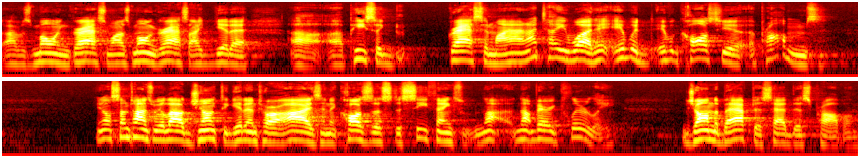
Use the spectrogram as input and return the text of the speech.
I was mowing grass, and when I was mowing grass, I'd get a, a piece of grass in my eye. And I tell you what, it, it, would, it would cause you uh, problems. You know, sometimes we allow junk to get into our eyes and it causes us to see things not, not very clearly. John the Baptist had this problem.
